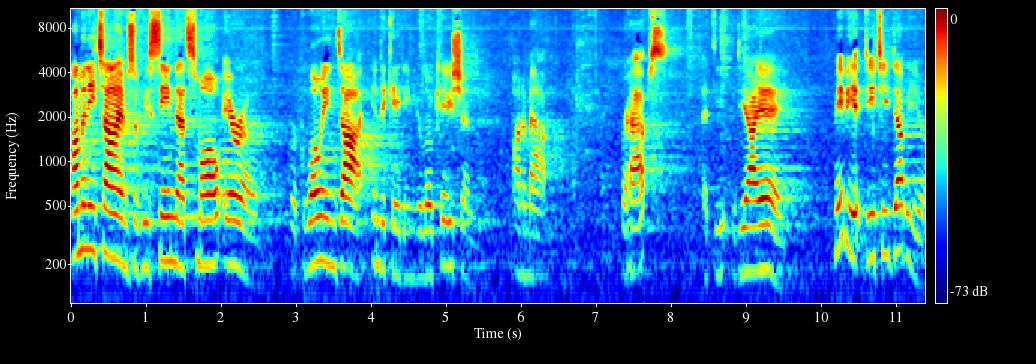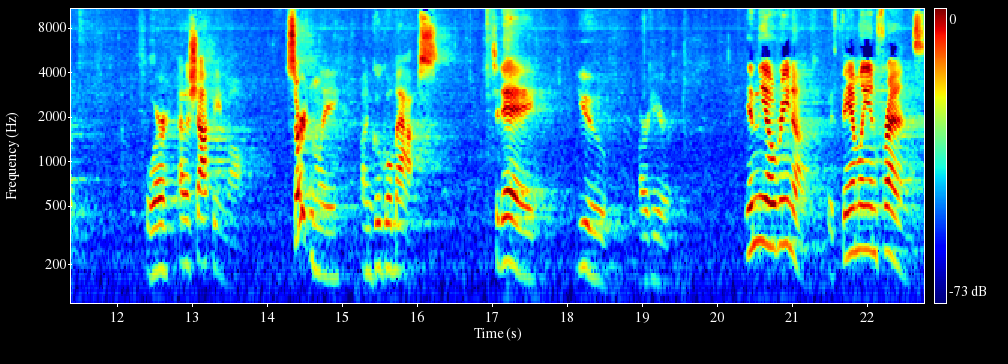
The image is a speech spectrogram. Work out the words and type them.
How many times have we seen that small arrow or glowing dot indicating your location on a map? Perhaps at the DIA, maybe at DTW, or at a shopping mall. Certainly on Google Maps. Today, you are here. In the arena with family and friends,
